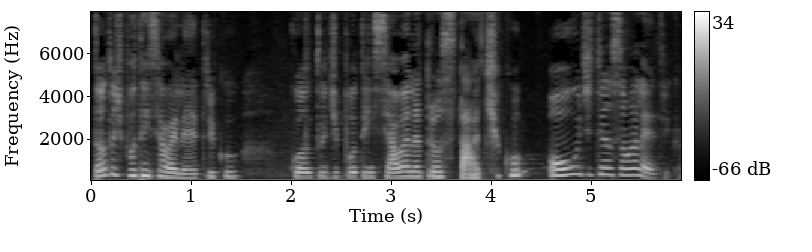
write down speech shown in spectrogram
tanto de potencial elétrico quanto de potencial eletrostático ou de tensão elétrica.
